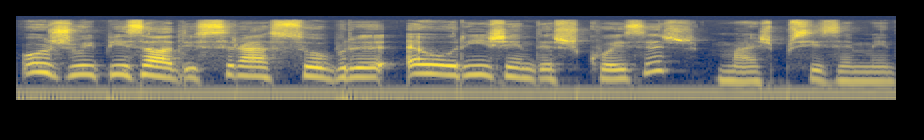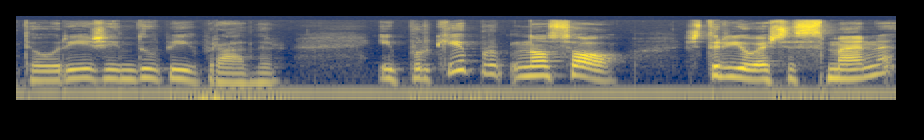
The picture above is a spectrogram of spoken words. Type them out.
Hoje o episódio será sobre a origem das coisas, mais precisamente a origem do Big Brother. E porquê? Porque não só estreou esta semana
